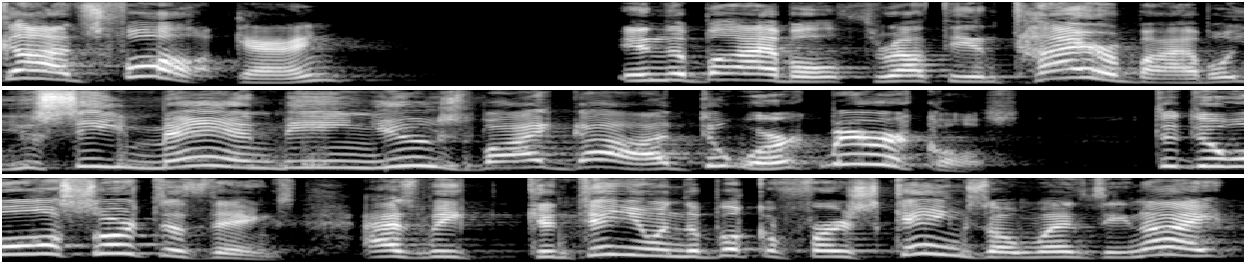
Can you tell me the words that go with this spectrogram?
God's fault, gang in the Bible, throughout the entire Bible, you see man being used by God to work miracles, to do all sorts of things. As we continue in the book of First Kings on Wednesday night,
